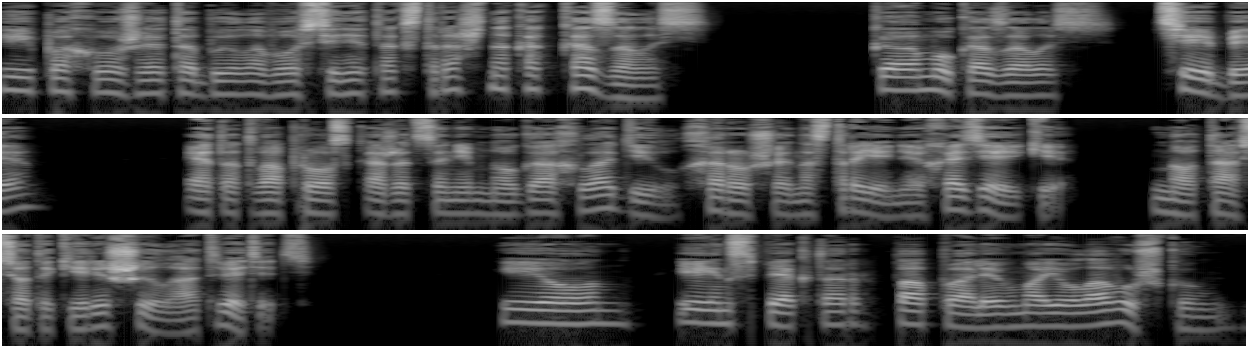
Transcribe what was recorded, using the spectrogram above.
И, похоже, это было вовсе не так страшно, как казалось. Кому казалось? Тебе? Этот вопрос, кажется, немного охладил хорошее настроение хозяйки, но та все-таки решила ответить. И он, и инспектор попали в мою ловушку.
